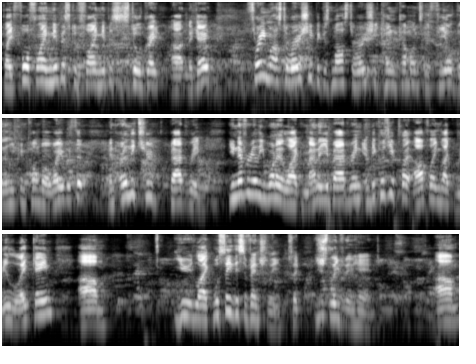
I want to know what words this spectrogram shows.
Play four Flying Nimbus, because Flying Nimbus is still a great uh, negate. Three Master Roshi, because Master Roshi can come onto the field and then you can combo away with it. And only two Bad Ring. You never really want to like mana your Bad Ring, and because you play are playing like real late game, um, you like we'll see this eventually. So you just leave it in hand. Um,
